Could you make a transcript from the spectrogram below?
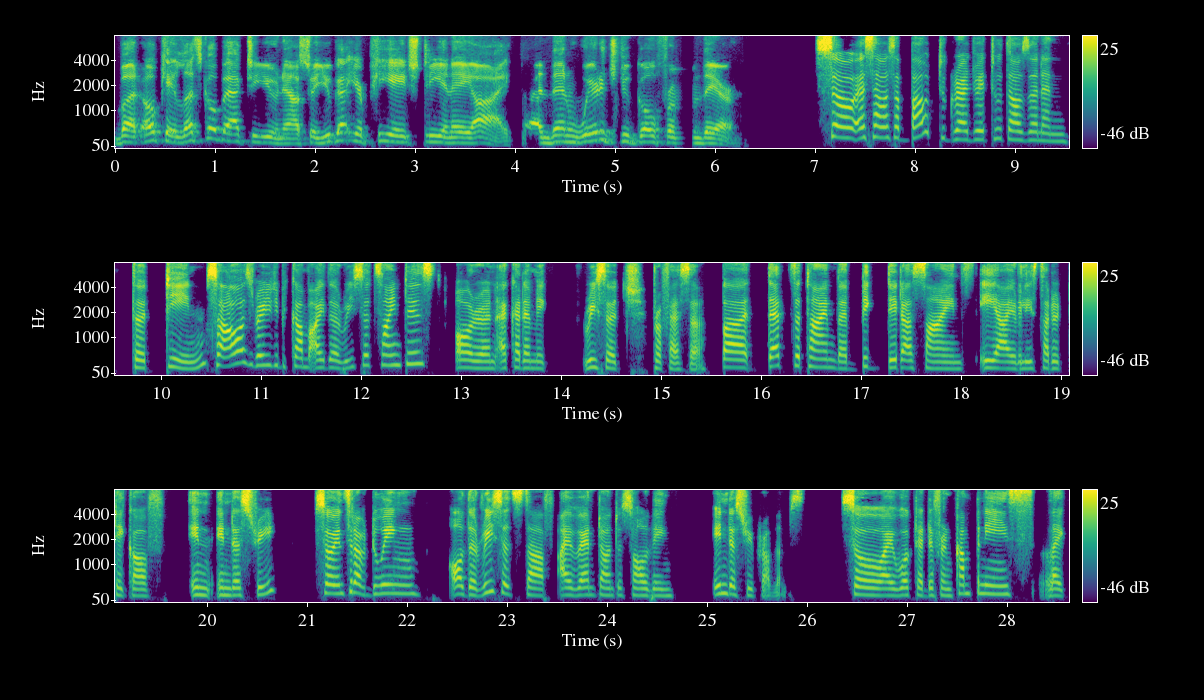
But okay, let's go back to you now. So you got your PhD in AI, and then where did you go from there? So as I was about to graduate 2013, so I was ready to become either a research scientist or an academic research professor. But that's the time that big data science, AI really started to take off in industry. So instead of doing all the research stuff, I went on to solving industry problems. So I worked at different companies like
